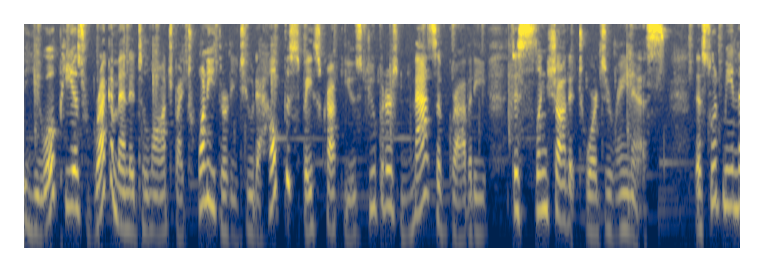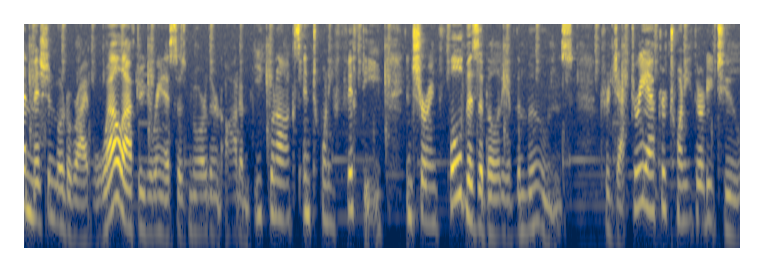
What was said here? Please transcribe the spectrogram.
The UOP is recommended to launch by 2032 to help the spacecraft use Jupiter's massive gravity to slingshot it towards Uranus. This would mean the mission would arrive well after Uranus's northern autumn equinox in 2050, ensuring full visibility of the moons. Trajectory after 2032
